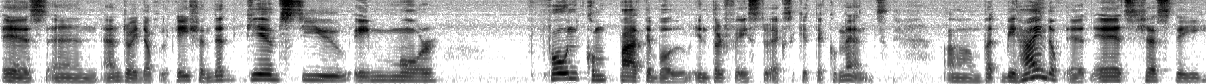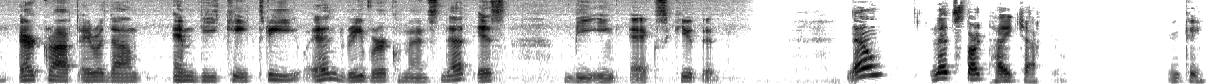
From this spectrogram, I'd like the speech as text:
is an Android application that gives you a more phone compatible interface to execute the commands. Um, but behind of it, it's just the aircraft, aerodump, MDK3 and river commands that is being executed. Now, let's start hijacker. Okay,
